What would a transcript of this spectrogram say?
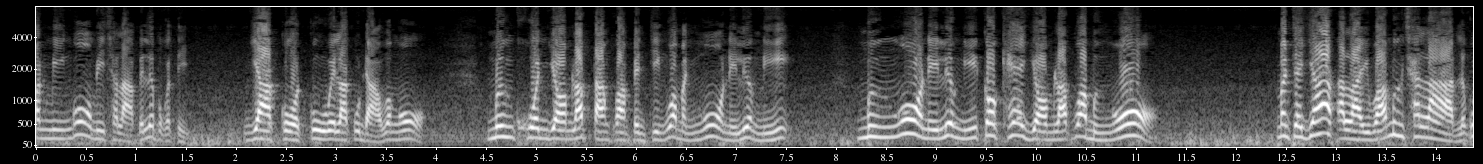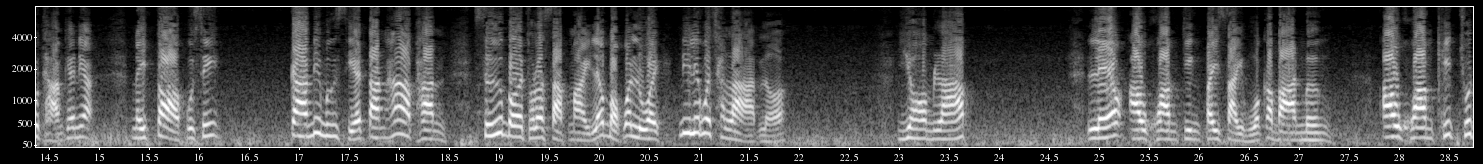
มันมีโง่มีฉลาดเป็นเรื่องปกติ อย่าโกรธกูเวลากูด่าว่าโง่ มึงควรยอมรับตามความเป็นจริงว่ามันโง่ในเรื่องนี้ มึงโง่ในเรื่องนี้ก็แค่ยอมรับว่ามึงโง่ มันจะยากอะไรวะ มึงฉลาดแล้วกูถามแค่เนี้ยไหนตอบกูสิการที่มึงเสียตังค์ห้าพันซื้อเบอร์โทรศัพท์ใหม่แล้วบอกว่ารวย นี่เรียกว่าฉลาดเหรอ ยอมรับ แล้วเอาความจริงไปใส่หัวกระบาลมึง เอาความคิดชุด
